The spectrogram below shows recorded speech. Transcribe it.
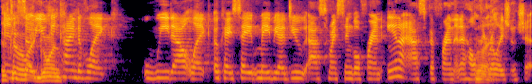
It's and so like you going. can kind of like weed out like, okay, say maybe I do ask my single friend and I ask a friend in a healthy Right. relationship.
